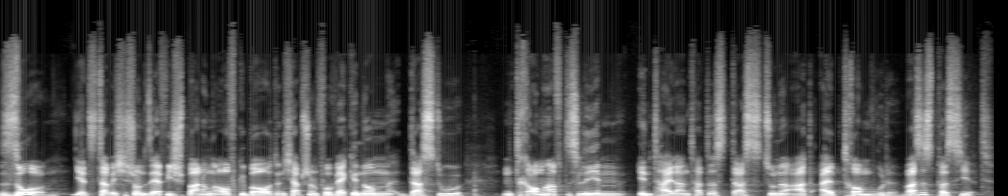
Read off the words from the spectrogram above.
So, jetzt habe ich schon sehr viel Spannung aufgebaut und ich habe schon vorweggenommen, dass du ein traumhaftes Leben in Thailand hattest, das zu einer Art Albtraum wurde. Was ist passiert?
